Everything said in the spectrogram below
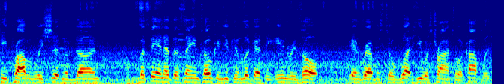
he probably shouldn't have done. But then at the same token, you can look at the end result in reference to what he was trying to accomplish.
